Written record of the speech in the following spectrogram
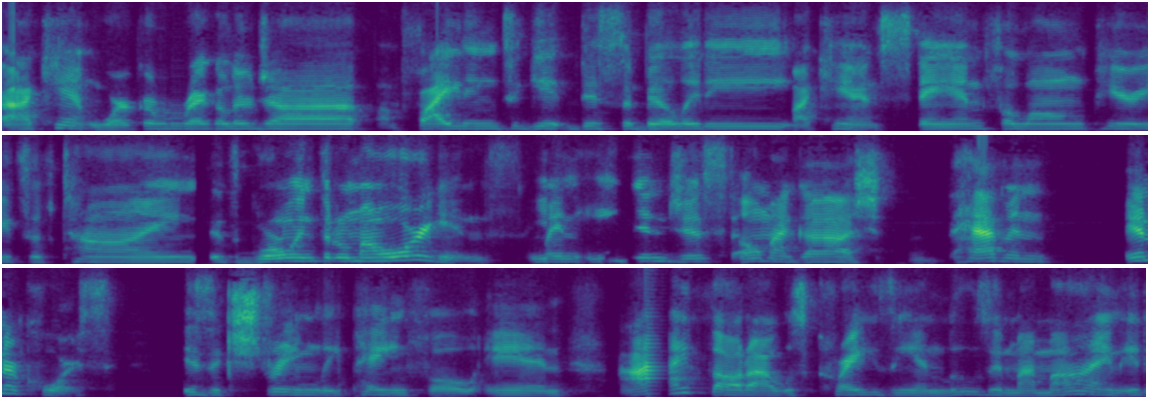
I can't work a regular job. I'm fighting to get disability. I can't stand for long periods of time. It's growing through my organs. And even just, oh my gosh, having intercourse is extremely painful. And I thought I was crazy and losing my mind. It,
